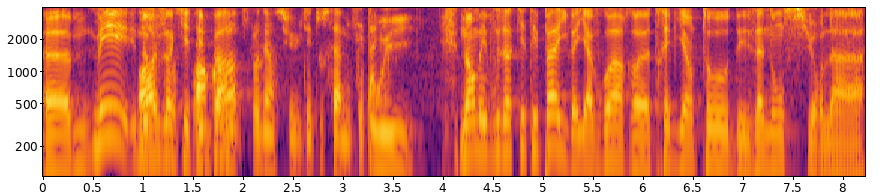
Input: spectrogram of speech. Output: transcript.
Euh, mais ne oh, vous inquiétez pas. Flot d'insultes et tout ça, mais c'est pas. Oui. Non, mais vous inquiétez pas, il va y avoir très bientôt des annonces sur la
